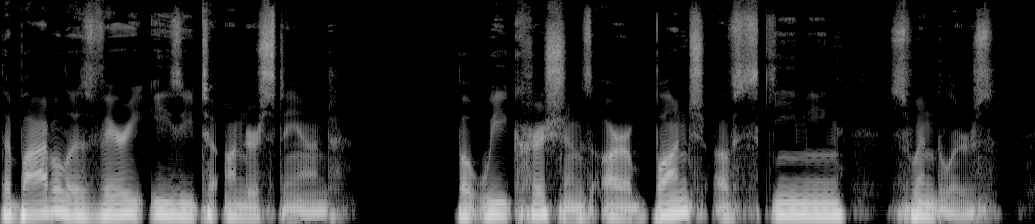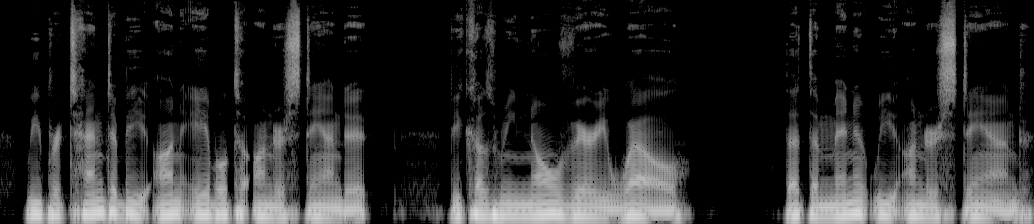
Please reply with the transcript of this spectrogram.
"The Bible is very easy to understand, but we Christians are a bunch of scheming swindlers. We pretend to be unable to understand it because we know very well that the minute we understand,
